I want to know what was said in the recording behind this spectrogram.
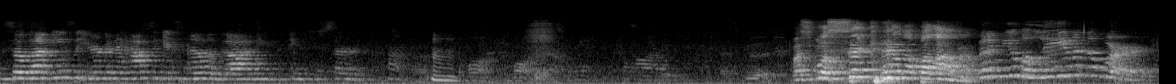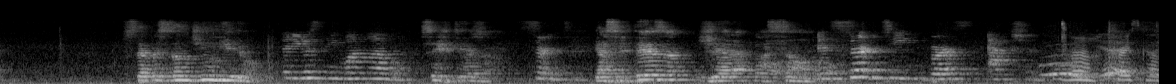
And so that means that you're going to have to get to know the God who you think you serve. Mm. Good. Mas se você crê na palavra, But if you believe in the Word, você está precisando de um nível. then you just need one level Certeza. certainty. E a certeza gera ação. And certainty births action. Oh, praise God.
